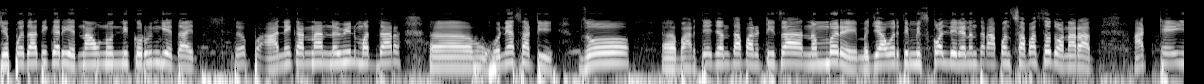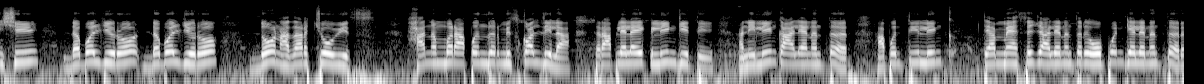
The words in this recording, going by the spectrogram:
जे पदाधिकारी आहेत नाव नोंदणी करून घेत आहेत. तर प- अनेकांना नवीन मतदार होण्यासाठी जो भारतीय जनता पार्टीचा नंबर आहे म्हणजे यावरती मिस कॉल दिल्यानंतर आपण सभासद होणार आहात. अठ्ठ्याऐंशी डबल झिरो डबल झिरो दोन हजार चोवीस. हा नंबर आपण जर मिस कॉल दिला तर आपल्याला एक लिंक येते. आणि लिंक आल्यानंतर आपण ती लिंक त्या मेसेज आल्यानंतर ओपन केल्यानंतर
